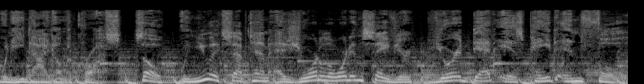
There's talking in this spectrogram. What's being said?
when he died on the cross. So when you accept him as your Lord and Savior, your debt is paid in full.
